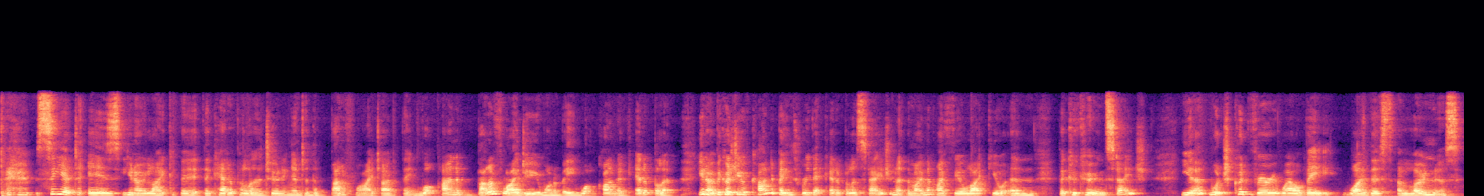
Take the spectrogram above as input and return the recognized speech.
see it as, you know, like the, the caterpillar turning into the butterfly type of thing. What kind of butterfly do you want to be? What kind of caterpillar? You know, because you've kind of been through that caterpillar stage and at the moment I feel like you're in the cocoon stage yeah, which could very well be why this aloneness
